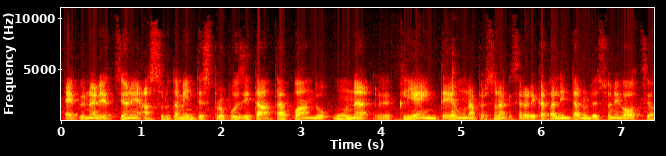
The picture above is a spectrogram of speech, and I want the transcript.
ebbe una reazione assolutamente spropositata quando un eh, cliente, una persona che si era recata all'interno del suo negozio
